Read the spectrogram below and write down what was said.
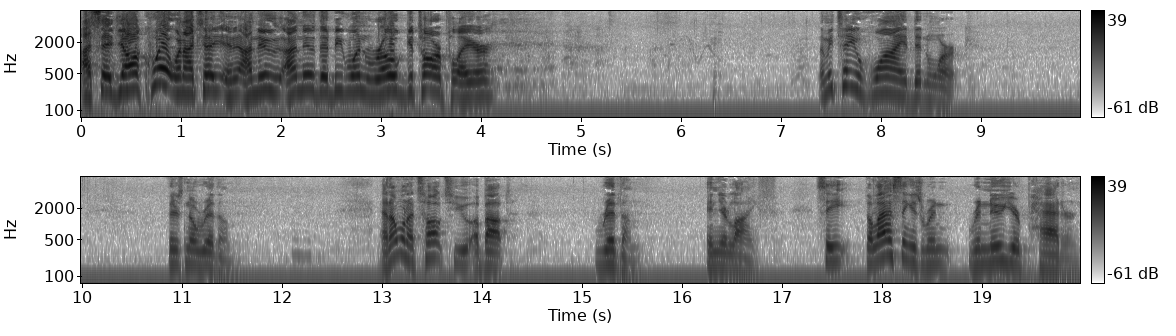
I said, "Y'all quit when I tell you," and I knew I knew there'd be one rogue guitar player. Let me tell you why it didn't work. There's no rhythm. And I want to talk to you about rhythm in your life. See, the last thing is re- renew your pattern.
